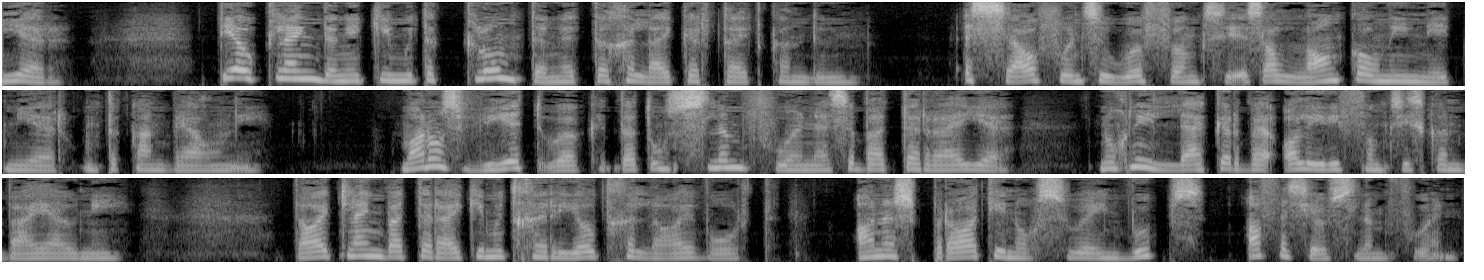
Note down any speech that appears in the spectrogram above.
meer. Die ou klein dingetjie moet 'n klomp dinge te gelykertyd kan doen. 'n Selfoon se hooffunksie is al lankal nie net meer om te kan bel nie. Maar ons weet ook dat ons slimfone se batterye nog nie lekker by al hierdie funksies kan byhou nie. Daai klein batterytjie moet gereeld gelaai word, anders praat jy nog so en woeps, af is jou slimfoon.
